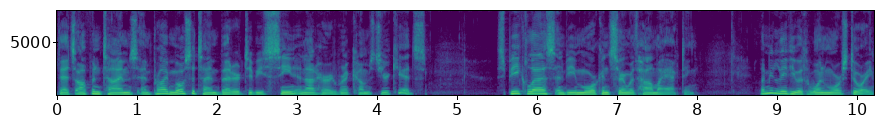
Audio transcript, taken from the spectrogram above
that it's oftentimes and probably most of the time better to be seen and not heard when it comes to your kids. Speak less and be more concerned with how am I acting. Let me leave you with one more story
